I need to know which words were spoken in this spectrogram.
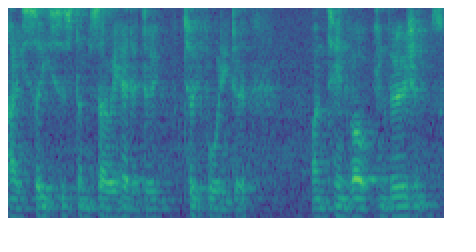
AC system, so we had to do 240 to 110 volt conversions.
